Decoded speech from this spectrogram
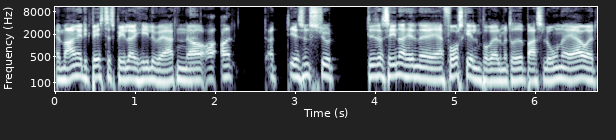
af mange af de bedste spillere i hele verden, og, og, og, og jeg synes jo, det, der senere hen øh, er forskellen på Real Madrid og Barcelona, er jo, at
